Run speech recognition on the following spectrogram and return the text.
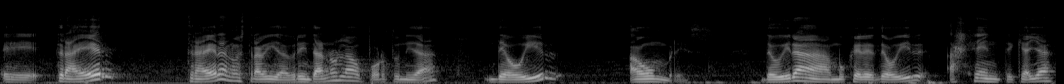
Eh, traer, traer a nuestra vida, brindarnos la oportunidad de oír a hombres, de oír a mujeres, de oír a gente que haya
